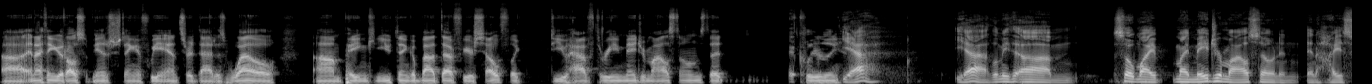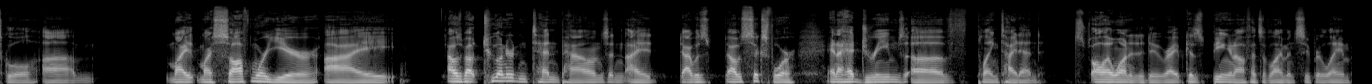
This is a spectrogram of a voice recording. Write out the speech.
Uh, and I think it would also be interesting if we answered that as well. Um, Peyton, can you think about that for yourself? Like, do you have three major milestones that clearly? Yeah, yeah. Let me. Um, so my my major milestone in in high school, um, my my sophomore year, I I was about 210 pounds, and I I was I was six four, and I had dreams of playing tight end. It's all I wanted to do, right? Because being an offensive lineman super lame.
